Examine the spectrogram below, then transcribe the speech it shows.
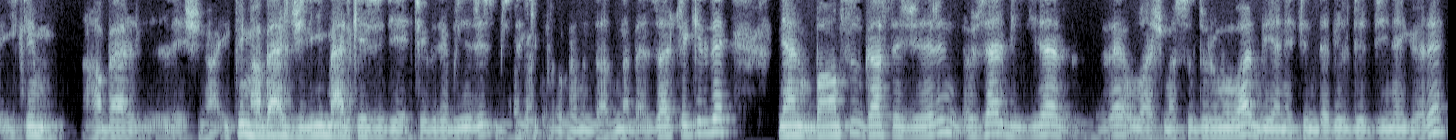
İklim haberleşme, iklim haberciliği merkezi diye çevirebiliriz. Bizdeki programın da adına benzer şekilde. Yani bağımsız gazetecilerin özel bilgilere ulaşması durumu var Biyanet'in de bildirdiğine göre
